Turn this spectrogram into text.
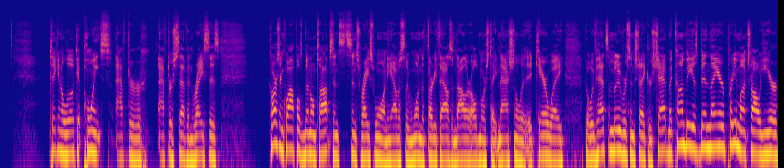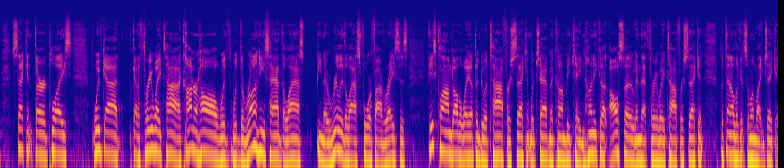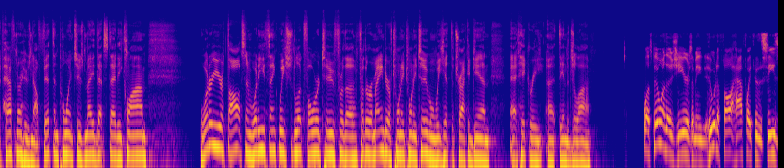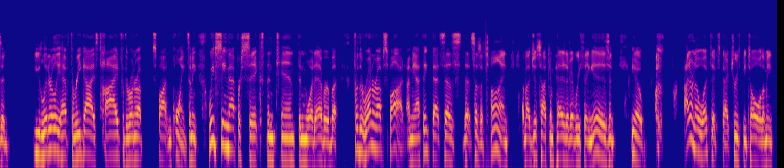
taking a look at points after after seven races. Carson Kvapil's been on top since since race one. He obviously won the thirty thousand dollar Old North State National at, at, Caraway, but we've had some movers and shakers. Chad McCumbee has been there pretty much all year, second, third place. We've got got a three way tie. Connor Hall with with the run he's had the last you know really the last four or five races He's climbed all the way up into a tie for second with Chad McCumbee, Caden Honeycutt also in that three way tie for second. But then I look at someone like Jacob Heafner, who's now fifth in points, who's made that steady climb. What are your thoughts, and what do you think we should look forward to for the for the remainder of 2022 when we hit the track again at Hickory at the end of July? Well, it's been one of those years. I mean, who would have thought halfway through the season you literally have three guys tied for the runner-up spot in points. I mean, we've seen that for sixth and tenth and whatever, but for the runner-up spot, I mean, I think that says that says a ton about just how competitive everything is. And you know, I don't know what to expect. Truth be told, I mean,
